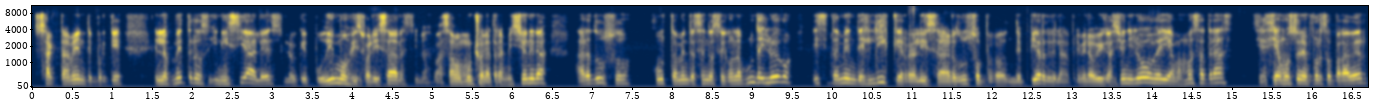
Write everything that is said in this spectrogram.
Exactamente, porque en los metros iniciales lo que pudimos visualizar, si nos basamos mucho en la transmisión, era Arduzo justamente haciéndose con la punta, y luego ese también desliz que realiza Arduzo, donde pierde la primera ubicación, y luego veíamos más atrás, si hacíamos un esfuerzo para ver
